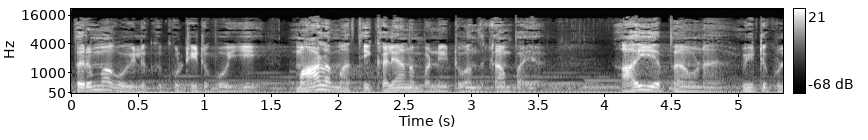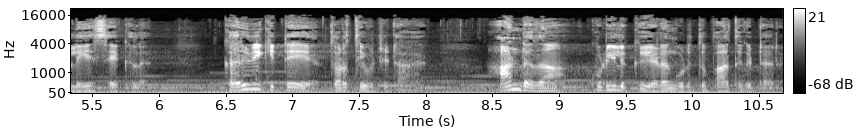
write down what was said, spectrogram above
பெருமா கோயிலுக்கு கூட்டிட்டு போய் மாலை மாற்றி கல்யாணம் பண்ணிட்டு வந்துட்டான் பையன். ஆயியப்பன் அவனை வீட்டுக்குள்ளேயே சேர்க்கல. கருவிக்கிட்டே துரத்தி விட்டுட்டாங்க. ஆண்டதான் குடிலுக்கு இடம் கொடுத்து பார்த்துக்கிட்டாரு.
